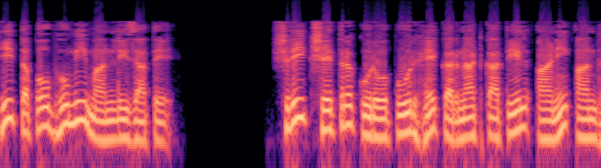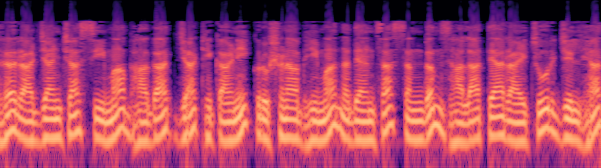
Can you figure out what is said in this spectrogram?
ही तपोभूमी मानली जाते. श्री क्षेत्र कुरोपूर हे कर्नाटकातील आणि आंध्र राज्यांच्या सीमा भागात ज्या ठिकाणी कृष्णा भीमा नद्यांचा संगम झाला त्या रायचूर जिल्ह्यात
